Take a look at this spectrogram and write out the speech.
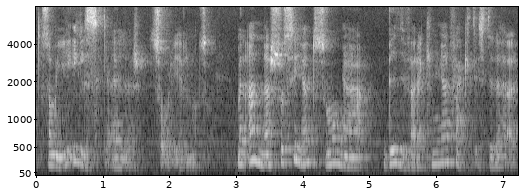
Som är ilska eller sorg eller något sånt. Men annars så ser jag inte så många biverkningar faktiskt i det här.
